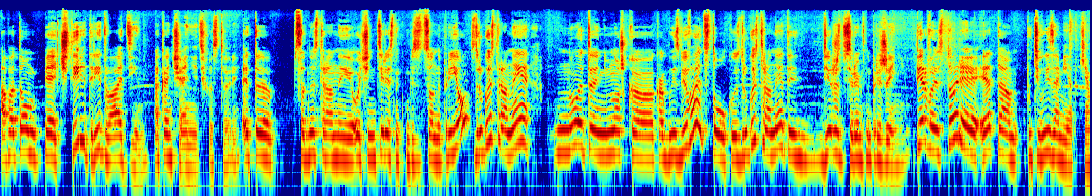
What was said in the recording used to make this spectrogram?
а потом 5, 4, 3, 2, 1. Окончание этих историй. Это с одной стороны, очень интересный композиционный прием, с другой стороны, ну, это немножко как бы избивает с толку, и с другой стороны, это держит все время в напряжении. Первая история – это путевые заметки.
